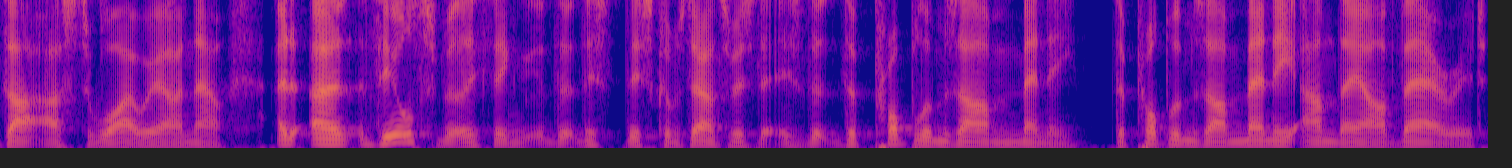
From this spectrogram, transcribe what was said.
that as to why we are now. And, and the ultimately thing that this this comes down to, isn't it, is that the problems are many. The problems are many and they are varied.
